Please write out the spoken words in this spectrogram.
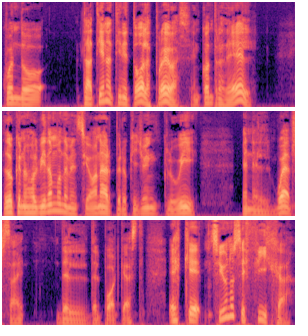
cuando Tatiana tiene todas las pruebas en contra de él. Lo que nos olvidamos de mencionar, pero que yo incluí en el website del, del podcast, es que si uno se fija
